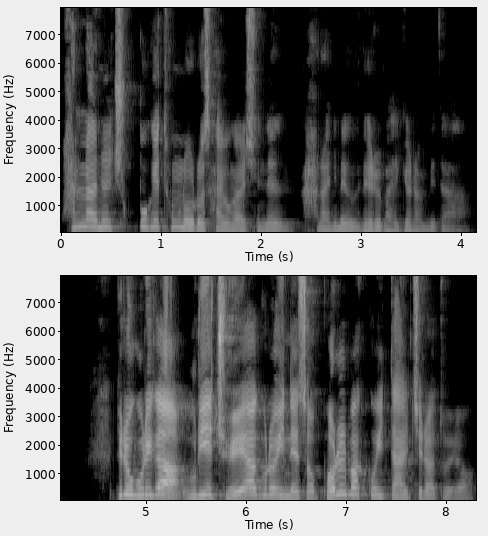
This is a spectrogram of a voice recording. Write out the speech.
환란을 축복의 통로로 사용하시는 하나님의 은혜를 발견합니다. 비록 우리가 우리의 죄악으로 인해서 벌을 받고 있다 할지라도요.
